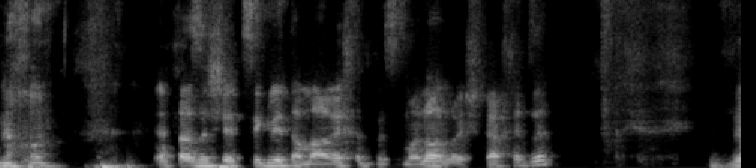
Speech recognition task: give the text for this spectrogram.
נכון. אתה זה שהציג לי את המערכת בזמנו, אני לא אשכח את זה. ו...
